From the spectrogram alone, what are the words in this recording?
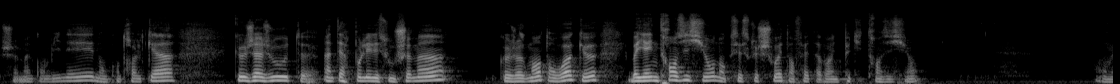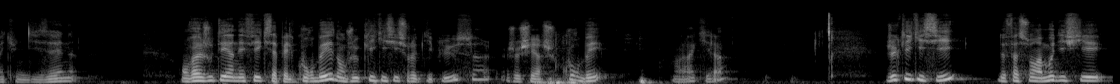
chemin combiné, donc CTRL-K, que j'ajoute interpoler les sous-chemins, que j'augmente, on voit que bah, il y a une transition, donc c'est ce que je souhaite en fait, avoir une petite transition. On va mettre une dizaine. On va ajouter un effet qui s'appelle courber, donc je clique ici sur le petit plus, je cherche courber, voilà qui est là. Je clique ici, de façon à modifier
